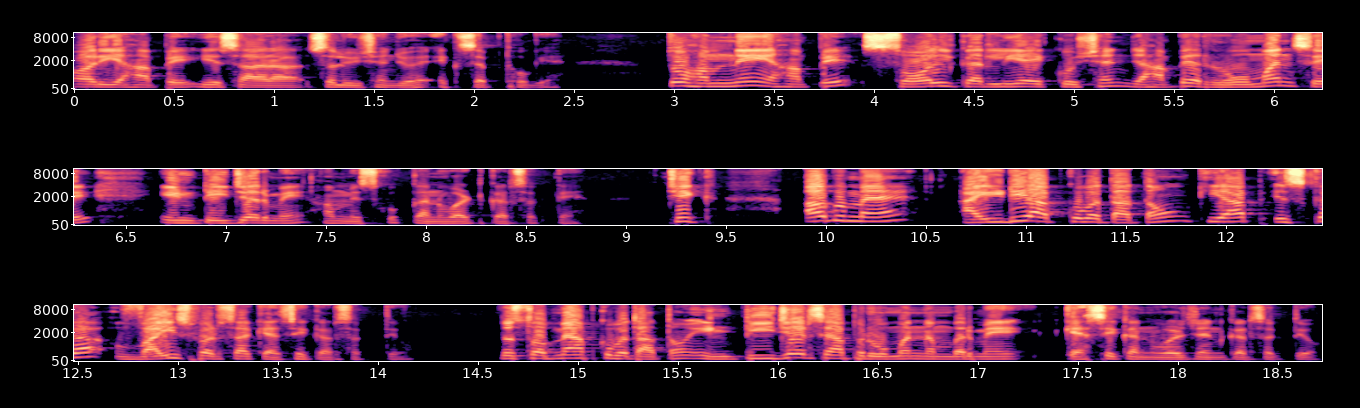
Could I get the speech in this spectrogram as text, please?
और यहाँ पे ये सारा सोल्यूशन जो है एक्सेप्ट हो गया। तो हमने यहाँ पे सॉल्व कर लिया एक क्वेश्चन जहाँ पे रोमन से इंटीजर में हम इसको कन्वर्ट कर सकते हैं। ठीक? अब मैं आइडिया आपको बताता हूँ कि आप इसका वाइस वर्षा कैसे कर सकते हो। दोस्तों, अब मैं आपको बताता हूँ इंटीजर से आप रोमन नंबर में कैसे कन्वर्जन कर सकते हो।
